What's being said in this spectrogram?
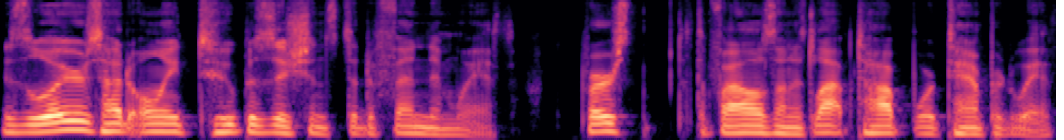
His lawyers had only two positions to defend him with. First, that the files on his laptop were tampered with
